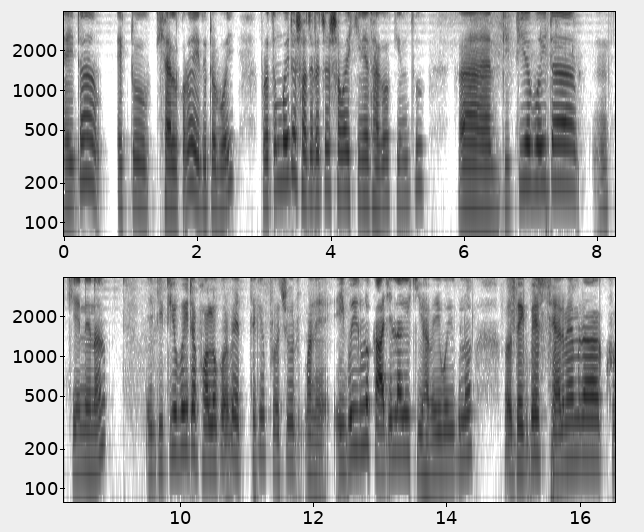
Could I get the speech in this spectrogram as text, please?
এইটা একটু খেয়াল করো, এই দুটো বই। প্রথম বইটা সচরাচর সবাই কিনে থাকো, কিন্তু দ্বিতীয় বইটা কেনে না। এই দ্বিতীয় বইটা ফলো করবে, এর থেকে প্রচুর মানে এই বইগুলো কাজে লাগে কীভাবে? এই বইগুলো দেখবে স্যার ম্যামরা খুব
